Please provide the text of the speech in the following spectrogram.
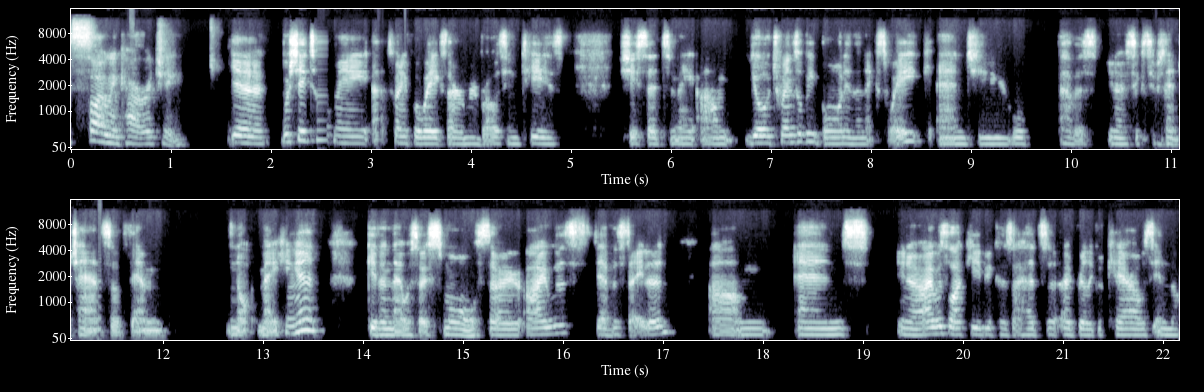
so encouraging. Yeah. Well, she told me at 24 weeks, I remember I was in tears. She said to me, um, Your twins will be born in the next week, and you will have a you know 60% chance of them not making it, given they were so small. So I was devastated. Um, and you know, I was lucky because I had, had really good care. I was in the,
